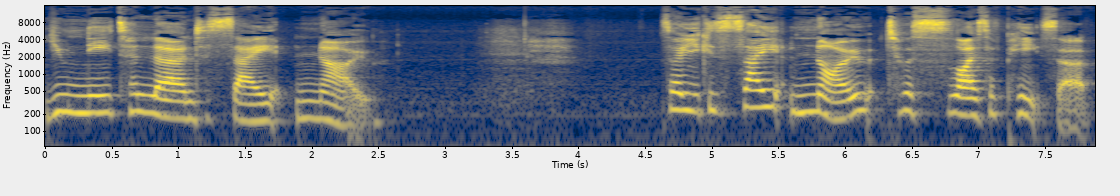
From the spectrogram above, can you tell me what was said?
you need to learn to say no. So you can say no to a slice of pizza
